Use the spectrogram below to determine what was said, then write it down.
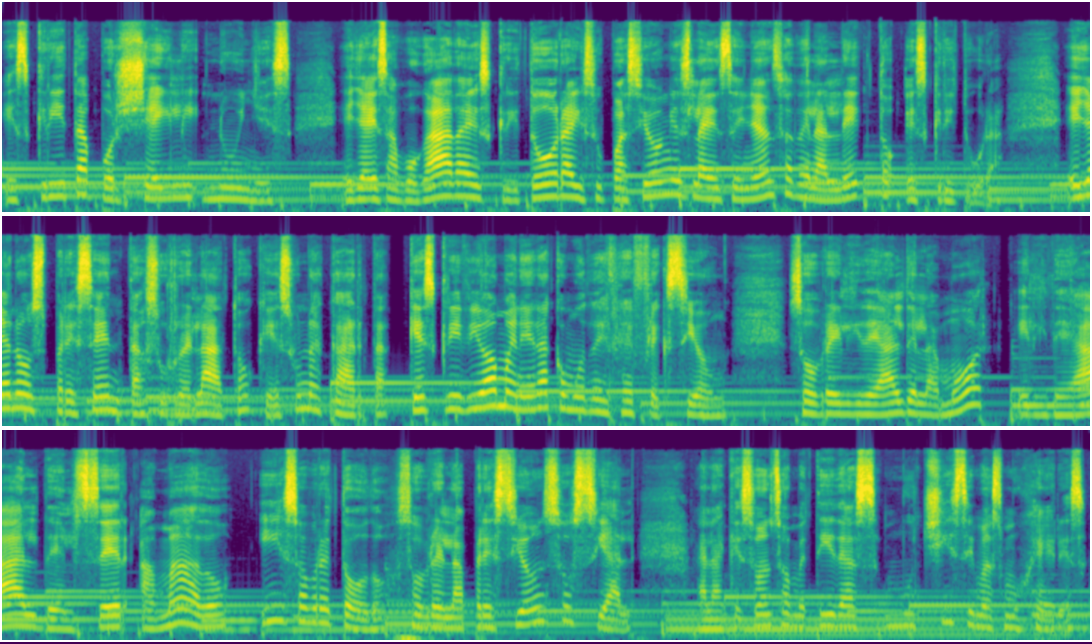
escrita por Shaylee Núñez. Ella es abogada, escritora y su pasión es la enseñanza de la lectoescritura. Ella nos presenta su relato, que es una carta que escribió a manera como de reflexión sobre el ideal del amor, el ideal del ser amado y sobre todo sobre la presión social a la que son sometidas muchísimas mujeres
